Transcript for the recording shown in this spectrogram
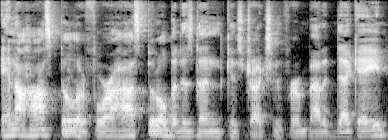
in a hospital or for a hospital, but has done construction for about a decade.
